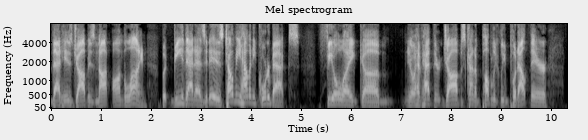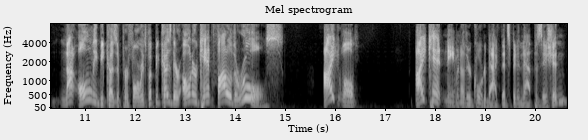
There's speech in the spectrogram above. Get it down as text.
that his job is not on the line. But be that as it is, tell me how many quarterbacks feel like um, you know have had their jobs kind of publicly put out there, not only because of performance, but because their owner can't follow the rules. I well, I can't name another quarterback that's been in that position.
